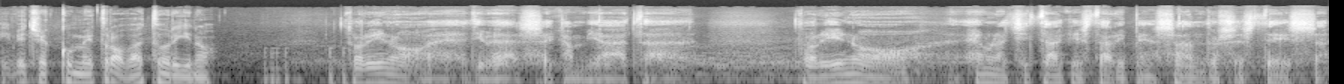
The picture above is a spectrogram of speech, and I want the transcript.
Invece come trova Torino? Torino è diversa, è cambiata. Torino è una città che sta ripensando se stessa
